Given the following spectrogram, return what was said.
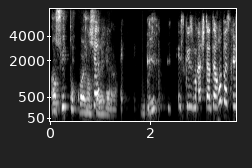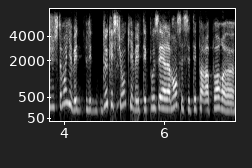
Ensuite, pourquoi j'en suis arrivé là? Excuse-moi, je t'interromps parce que justement, il y avait les deux questions qui avaient été posées à l'avance et c'était par rapport euh, euh,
